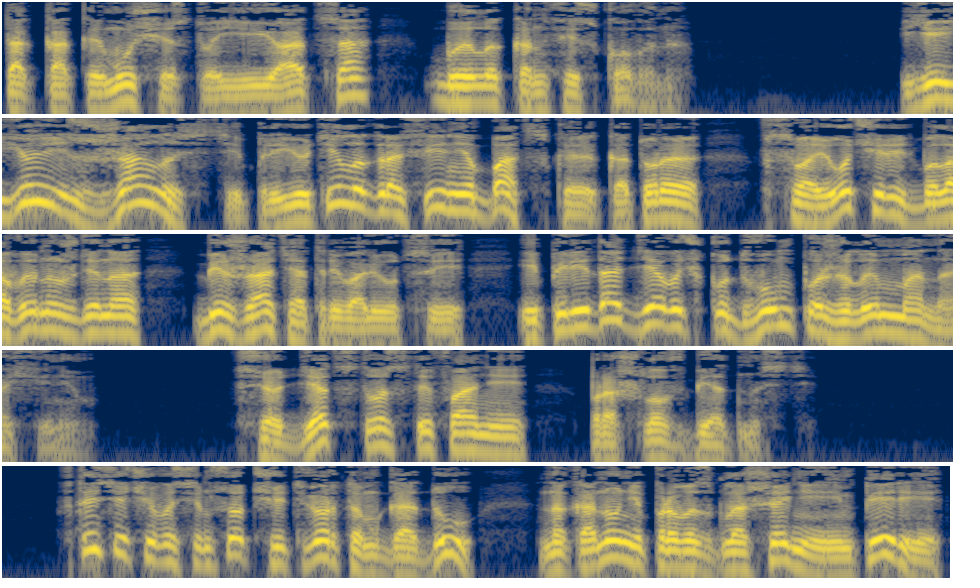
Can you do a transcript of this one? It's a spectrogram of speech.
так как имущество ее отца было конфисковано. Ее из жалости приютила графиня Бацкая, которая, в свою очередь, была вынуждена бежать от революции и передать девочку двум пожилым монахиням. Все детство Стефании прошло в бедности. В 1804 году, накануне провозглашения империи,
